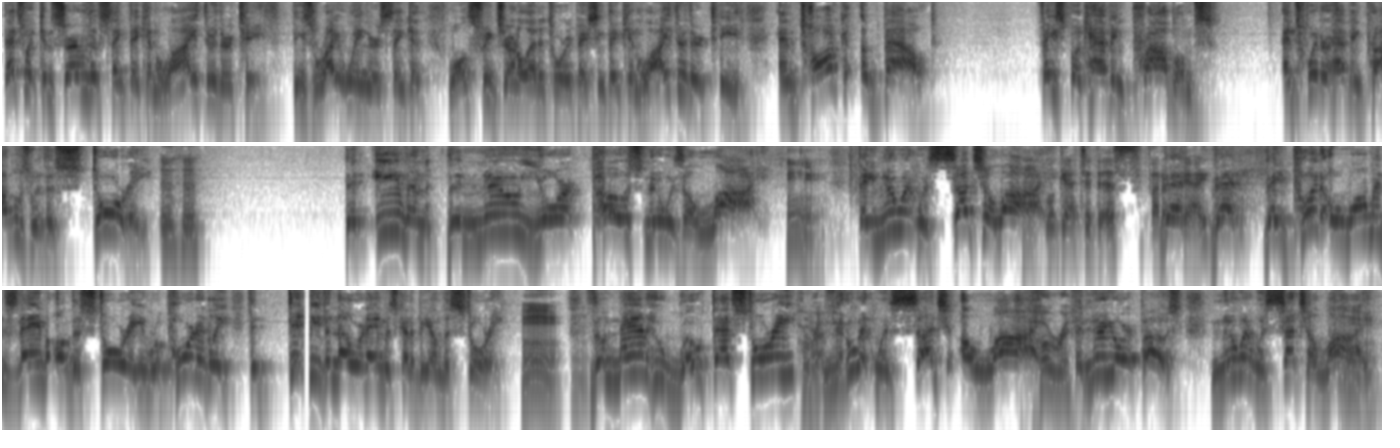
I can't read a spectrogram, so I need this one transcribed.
That's what conservatives think they can lie through their teeth. These right wingers think at Wall Street Journal editorial page think they can lie through their teeth and talk about Facebook having problems and Twitter having problems with a story mm-hmm. That even the New York Post knew was a lie. Hmm. They knew it was such a lie We'll get to this, but that, okay. that they put a woman's name on the story reportedly that didn't even know her name was going to be on the story. Hmm. The man who wrote that story Horrific. knew it was such a lie. Horrific. The New York Post knew it was such a lie hmm.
